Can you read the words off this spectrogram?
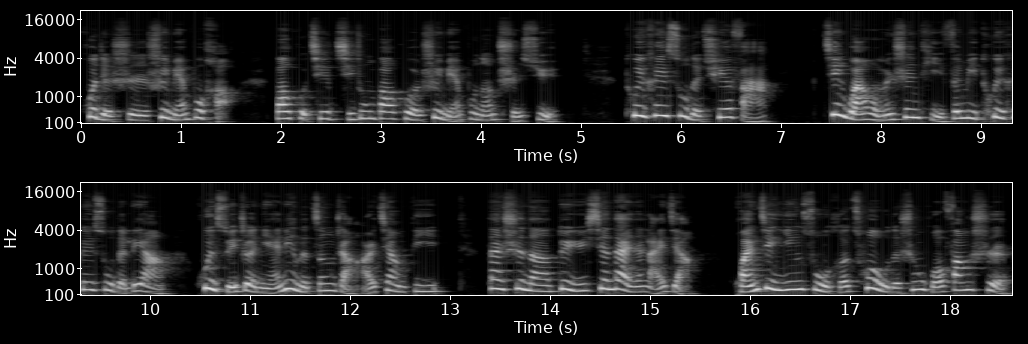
或者是睡眠不好，包括其其中包括睡眠不能持续。褪黑素的缺乏，尽管我们身体分泌褪黑素的量会随着年龄的增长而降低，但是呢，对于现代人来讲，环境因素和错误的生活方式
